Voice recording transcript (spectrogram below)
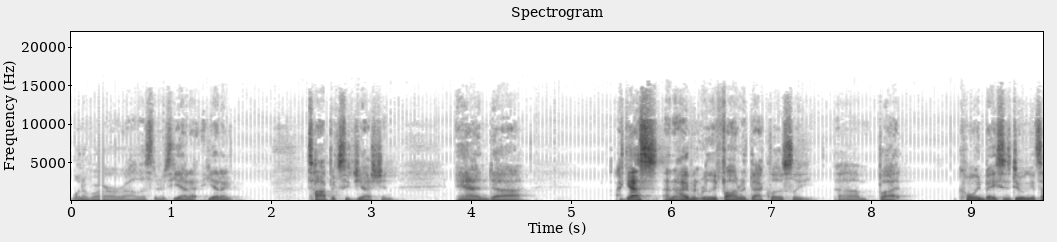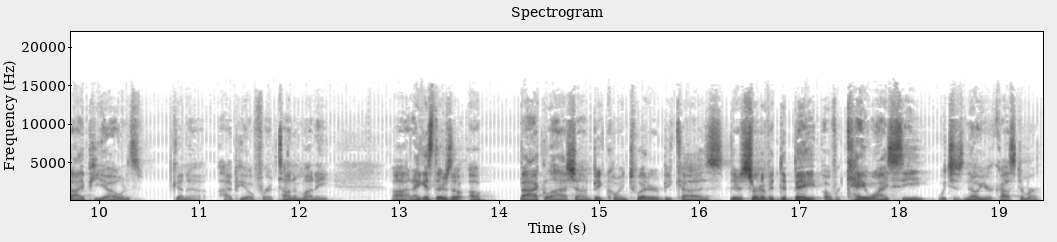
one of our uh, listeners, he had a, he had a topic suggestion, and uh, I guess, and I haven't really followed it that closely, um, but Coinbase is doing its IPO and it's going to IPO for a ton of money, uh, and I guess there's a, a backlash on Bitcoin Twitter because there's sort of a debate over KYC, which is know your customer.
